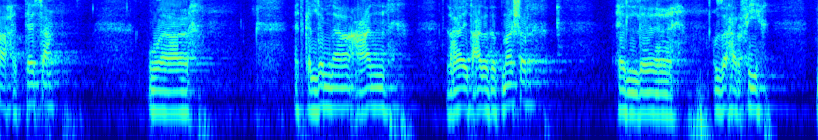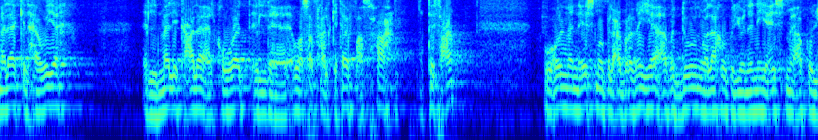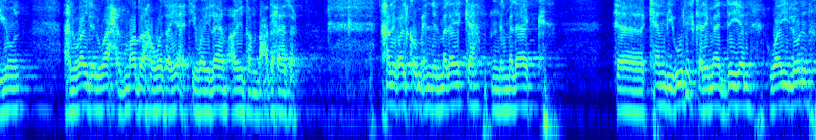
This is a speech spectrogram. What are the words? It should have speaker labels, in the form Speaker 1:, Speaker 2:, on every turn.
Speaker 1: الإصحاح التاسع واتكلمنا عن لغاية عدد 12 اللي ظهر فيه ملاك الهاوية الملك على القوات اللي وصفها الكتاب في أصحاح تسعة وقلنا إن اسمه بالعبرانية أبدون وله باليونانية اسم أبوليون. الويل الواحد مضى هوذا يأتي ويلام أيضا بعد هذا. خلي بالكم إن الملائكة إن الملاك آه كان بيقول الكلمات دي ويل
